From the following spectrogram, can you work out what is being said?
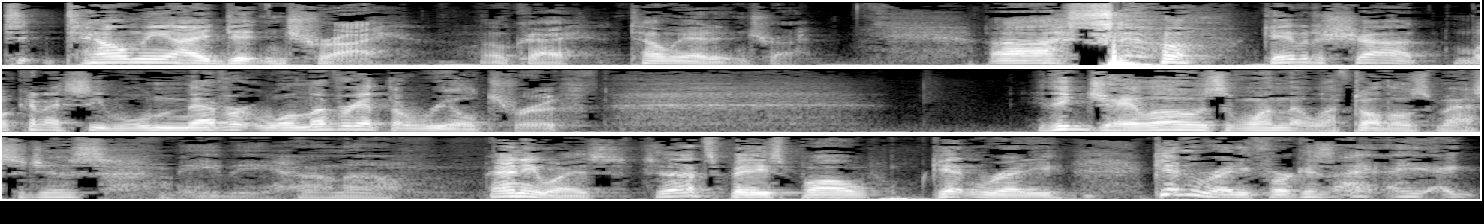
T- tell me I didn't try. Okay, tell me I didn't try. Uh, so gave it a shot. What can I see? We'll never, we'll never get the real truth. You think J Lo is the one that left all those messages? Maybe I don't know. Anyways, so that's baseball. Getting ready, getting ready for because I,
